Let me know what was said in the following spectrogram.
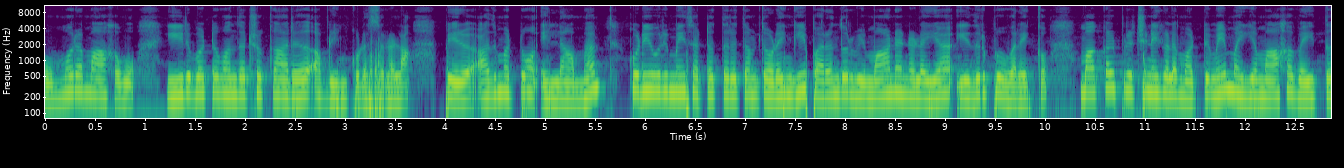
மும்முரமாகவும் ஈடுபட்டு வந்துட்டுருக்காரு அப்படின்னு கூட சொல்லலாம். பெரு அது மட்டும் இல்லாமல் குடியுரிமை சட்ட திருத்தம் தொடங்கி பரந்தூர் விமான நிலைய எதிர்ப்பு வரைக்கும் மக்கள் பிரச்சனைகளை மட்டுமே மையமாக வைத்து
